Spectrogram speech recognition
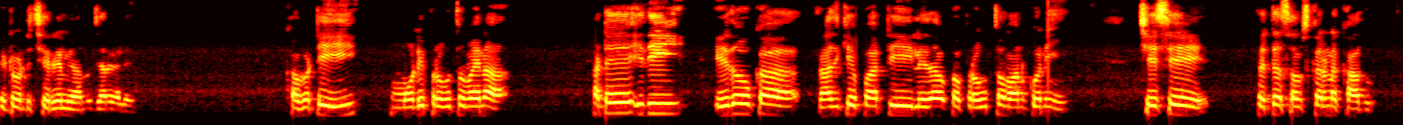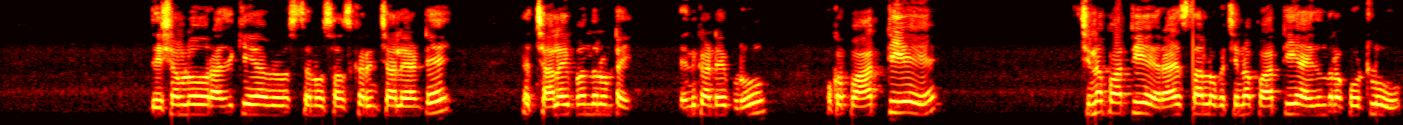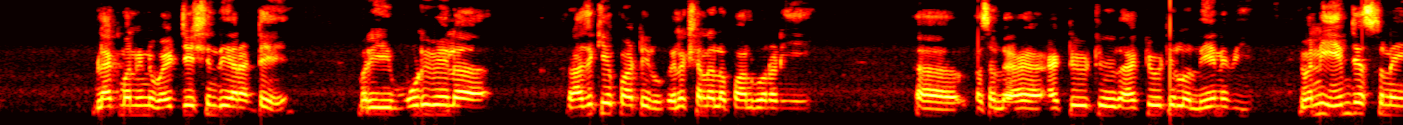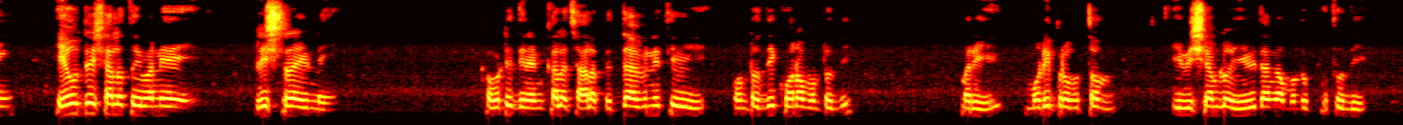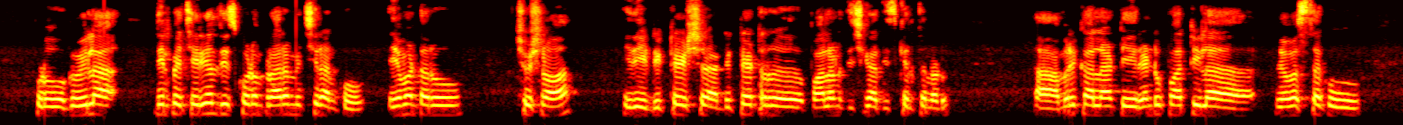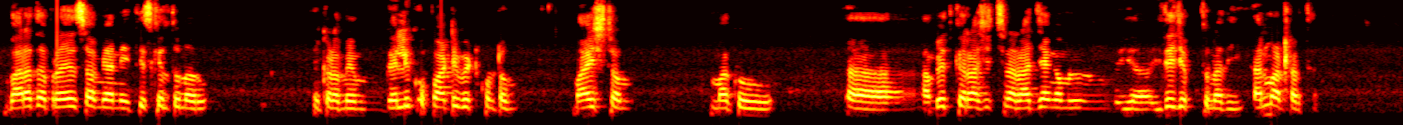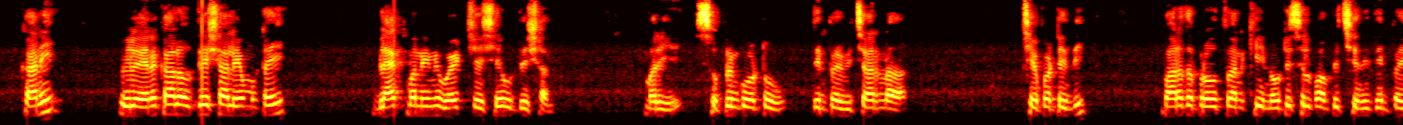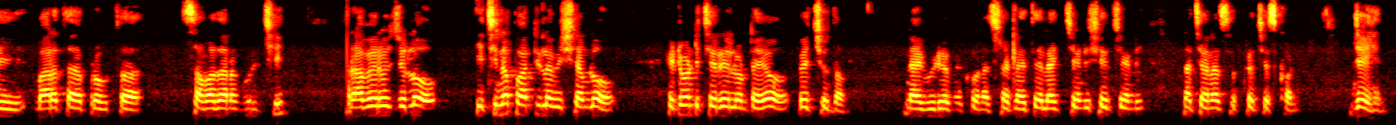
ఎటువంటి చర్యలు కానీ జరగలేదు. కాబట్టి మోడీ ప్రభుత్వమైన అంటే ఇది ఏదో ఒక రాజకీయ పార్టీ లేదా ఒక ప్రభుత్వం అనుకొని చేసే పెద్ద సంస్కరణ కాదు. దేశంలో రాజకీయ వ్యవస్థను సంస్కరించాలి అంటే చాలా ఇబ్బందులు ఉంటాయి ఎందుకంటే ఇప్పుడు ఒక పార్టీయే చిన్న పార్టీయే రాజస్థాన్లో ఒక చిన్న పార్టీ ఐదు వందల కోట్లు బ్లాక్ మనీని వైట్ చేసింది అని అంటే మరి మూడు వేల రాజకీయ పార్టీలు ఎలక్షన్లలో పాల్గొనని అసలు యాక్టివిటీ యాక్టివిటీలో లేనివి ఇవన్నీ ఏం చేస్తున్నాయి? ఏ ఉద్దేశాలతో ఇవన్నీ రిజిస్టర్ అయ్యింది కాబట్టి దీని వెనకాల చాలా పెద్ద అవినీతి ఉంటుంది కోణం ఉంటుంది. మరి మోడీ ప్రభుత్వం ఈ విషయంలో ఏ విధంగా ముందుకు పోతుంది? ఇప్పుడు ఒకవేళ దీనిపై చర్యలు తీసుకోవడం ప్రారంభించారు అనుకో ఏమంటారు? చూసినావా? ఇది డిక్టేష డిక్టేటర్ పాలన దిశగా తీసుకెళ్తున్నాడు. అమెరికా లాంటి రెండు పార్టీల వ్యవస్థకు భారత ప్రజాస్వామ్యాన్ని తీసుకెళ్తున్నారు. ఇక్కడ మేము గల్లీకో పార్టీ పెట్టుకుంటాం. మా ఇష్టం మాకు అంబేద్కర్ రాసిచ్చిన రాజ్యాంగం ఇదే చెప్తున్నది అని మాట్లాడతారు. కానీ వీళ్ళ వెనకాల ఉద్దేశాలు ఏముంటాయి? బ్లాక్ మనీని వైట్ చేసే ఉద్దేశాలు. మరి సుప్రీంకోర్టు దీనిపై విచారణ చేపట్టింది. భారత ప్రభుత్వానికి నోటీసులు పంపించింది. దీనిపై భారత ప్రభుత్వ సమాధానం గురించి. రాబోయే రోజుల్లో ఈ చిన్న పార్టీల విషయంలో ఎటువంటి చర్యలు ఉంటాయో వేచి చూద్దాం. నా వీడియో మీకు నచ్చినట్లయితే లైక్ చేయండి షేర్ చేయండి నా ఛానల్ సబ్స్క్రైబ్ చేసుకోండి. జై హింద్.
